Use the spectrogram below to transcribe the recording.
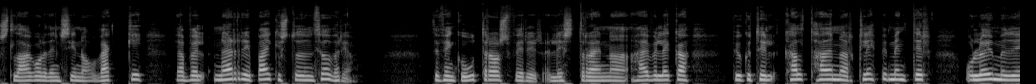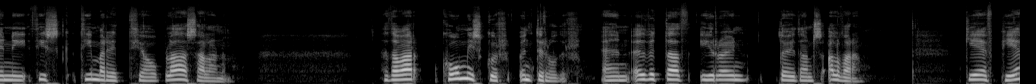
slagorðin sín á veggi, jáfnvel nærri bækistöðum þjóðverja. Þau fengu útrás fyrir listræna hæfileika, byggu til kalthæðnar klippimyndir og laumuðu inn í þýsk tímaritt hjá bladasalanum. Þetta var komískur undiróður en auðvitað í raun döðans alvara. GFP,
